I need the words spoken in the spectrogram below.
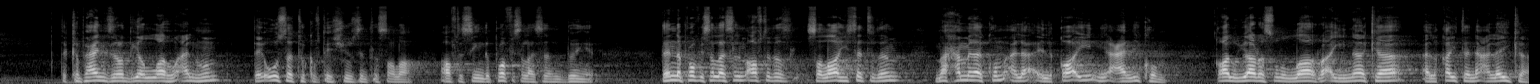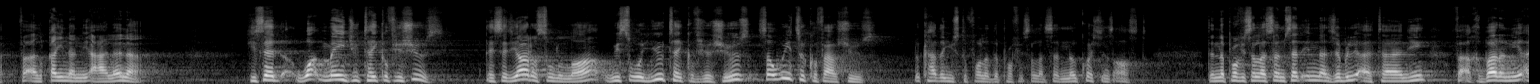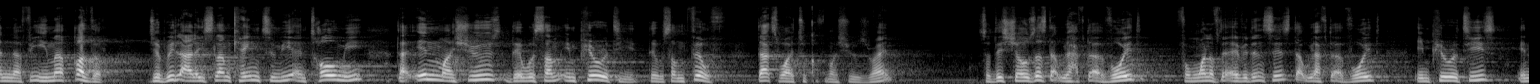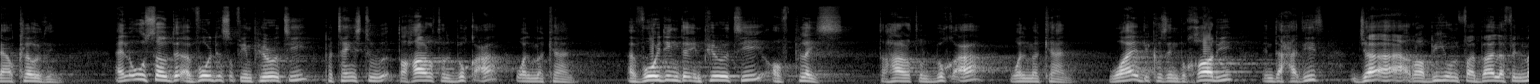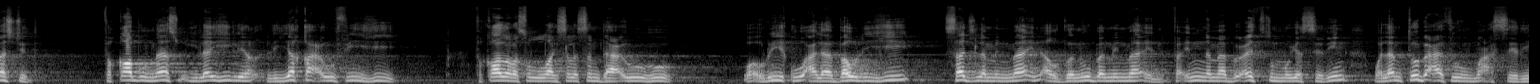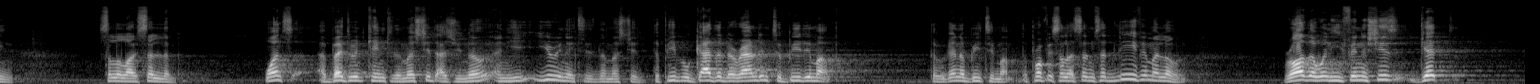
The companions radiallahu anhum, they also took off their shoes into salah after seeing the Prophet ﷺ doing it. Then the Prophet ﷺ, after the salah, he said to them, ما حملكم على إلقاء نعالكم قالوا يا رسول الله رأيناك ألقيت نعليك فألقينا نعالنا He said, what made you take off your shoes? They said, Ya Rasulullah, we saw you take off your shoes, so we took off our shoes. Look how they used to follow the Prophet ﷺ, no questions asked. Then the Prophet ﷺ said, Inna Jibril atani fa'akhbarani anna fihima qadr. Jibril alayhi came to me and told me that in my shoes there was some impurity, there was some filth. That's why I took off my shoes, right? So this shows us that we have to avoid, from one of the evidences, that we have to avoid impurities in our clothing. And also the avoidance of impurity pertains to taharat al-buq'a wal-makan. Avoiding the impurity of place. Taharat al-buq'a wal-makan. Why? Because in Bukhari, in the hadith, جاء أعرابي فبال في المسجد فقام الناس إليه ليقعوا فيه فقال رسول الله صلى الله عليه وسلم دعوه وأريقوا على بوله سجلا من ماء أو ذنوبا من ماء فإنما بعثتم ميسرين ولم تبعثوا معسرين صلى الله عليه وسلم Once a Bedouin came to the masjid, as you know, and he urinated in the masjid. The people gathered around him to beat him up. They were going to beat him up. The Prophet ﷺ said, Leave him alone. Rather, when he finishes, get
